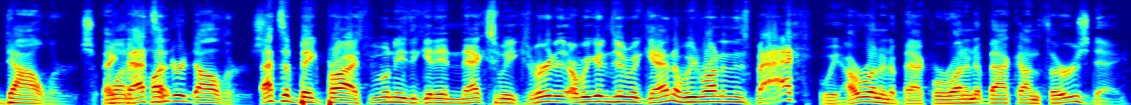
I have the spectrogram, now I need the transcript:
dollars. One that's a- hundred dollars. That's a big prize. People need to get in next week. Gonna, are we going to do it again? Are we running this back? We are running it back. We're running it back on Thursday.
